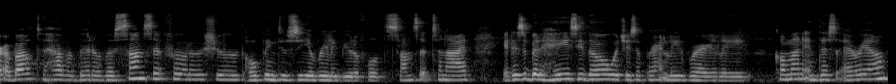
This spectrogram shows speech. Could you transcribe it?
We are about to have a bit of a sunset photo shoot, hoping to see a really beautiful sunset tonight. It is a bit hazy though, which is apparently really common in this area.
